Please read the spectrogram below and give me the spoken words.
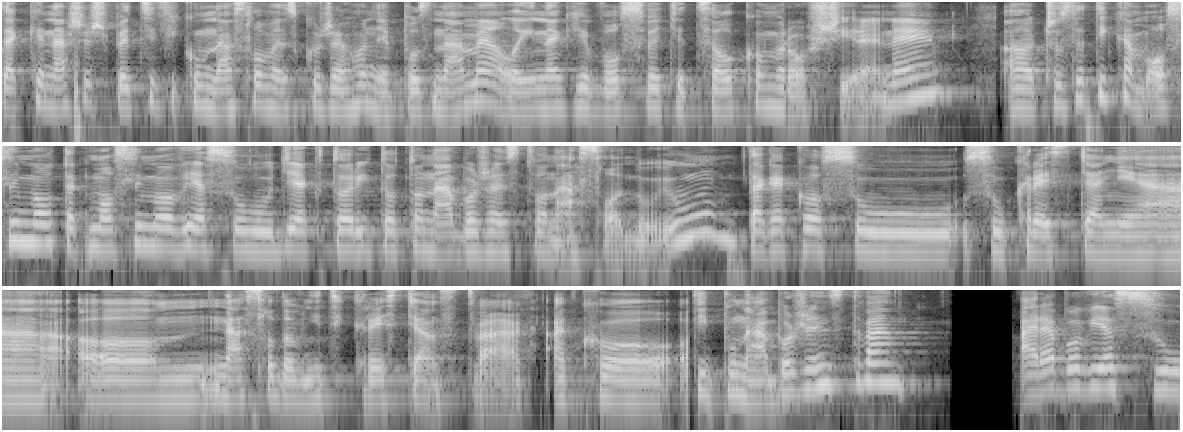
také naše špecifikum na Slovensku, že ho nepoznáme, ale inak je vo svete celkom rozšírené. Čo sa týka moslimov, tak moslimovia sú ľudia, ktorí toto náboženstvo nasledujú, tak ako sú, sú kresťania, um, následovníci kresťanstva ako typu náboženstva. Arabovia sú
